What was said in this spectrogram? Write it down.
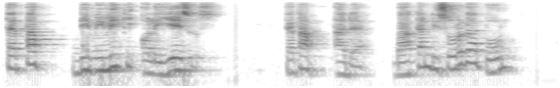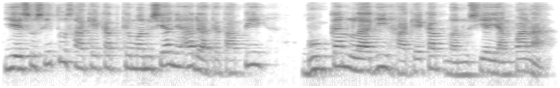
tetap dimiliki oleh Yesus. Tetap ada. Bahkan di surga pun, Yesus itu hakikat kemanusiaannya ada, tetapi bukan lagi hakikat manusia yang panah,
